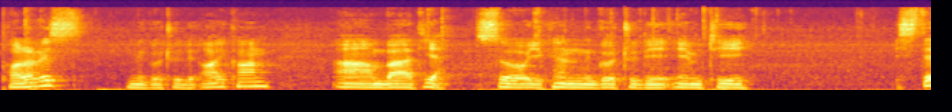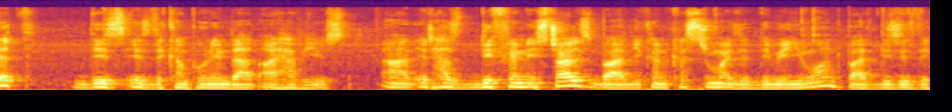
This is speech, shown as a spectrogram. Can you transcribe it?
Polaris. Let me go to the icon. Um, but yeah so you can go to the empty state. This is the component that I have used. And it has different styles but you can customize it the way you want but this is the,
